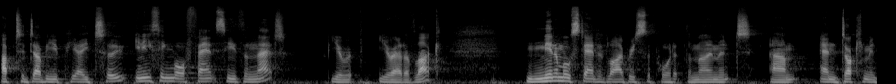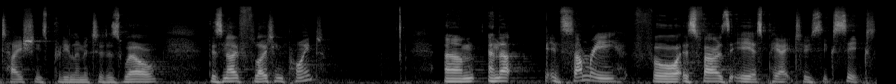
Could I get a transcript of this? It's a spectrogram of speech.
up to WPA2. Anything more fancy than that, you're, you're out of luck minimal standard library support at the moment, um, and documentation is pretty limited as well. There's no floating point. Um, and that, in summary, for as far as the ESP8266,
